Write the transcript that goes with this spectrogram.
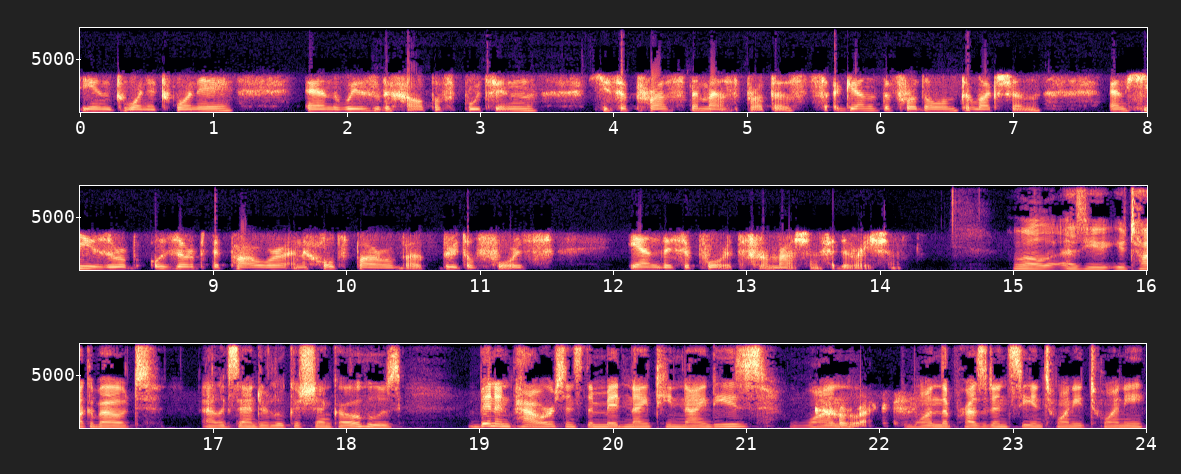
in 2020 and with the help of Putin, he suppressed the mass protests against the fraudulent election, and he usurped the power and holds power by brutal force and the support from Russian Federation. Well, as you, you talk about Alexander Lukashenko, who's been in power since the mid 1990s, won, Correct. won the presidency in 2020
